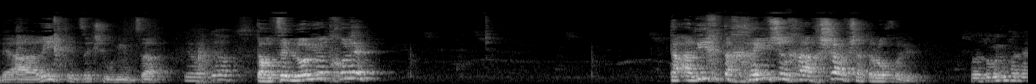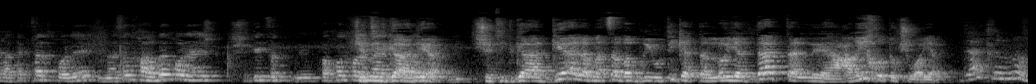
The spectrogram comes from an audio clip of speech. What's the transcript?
להעריך את זה כשהוא נמצא. להודות. אתה רוצה לא להיות חולה? תעריך את החיים שלך עכשיו כשאתה לא חולה. זאת אומרת, אומרים לך ככה, אתה קצת חולה, אם נעשה אותך הרבה חולה, יש- שתהיה קצת פחות חולה. שתתגעגע, שתתגעגע למצב הבריאותי, כי אתה לא ידעת להעריך אותו כשהוא היה. זה התלונות.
